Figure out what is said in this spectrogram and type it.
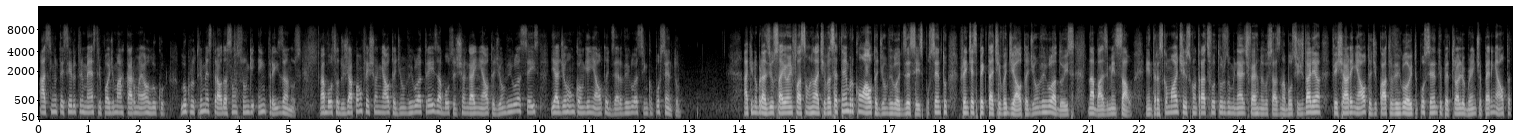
Assim, o terceiro trimestre pode marcar o maior lucro, lucro trimestral da Samsung em três anos. A bolsa do Japão fechou em alta de 1,3, a bolsa de Xangai em alta de 1,6 e a de Hong Kong em alta de 0,5%. Aqui no Brasil saiu a inflação relativa a setembro com alta de 1,16% frente à expectativa de alta de 1,2% na base mensal. Entre as commodities, os contratos futuros do minério de ferro negociados na Bolsa de Dalian fecharam em alta de 4,8% e o petróleo Brent opera em alta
